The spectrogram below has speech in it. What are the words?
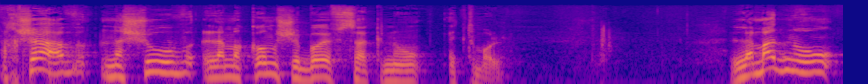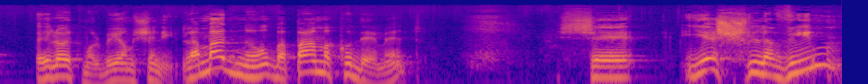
עכשיו נשוב למקום שבו הפסקנו אתמול. למדנו, אה, לא אתמול, ביום שני, למדנו בפעם הקודמת שיש שלבים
